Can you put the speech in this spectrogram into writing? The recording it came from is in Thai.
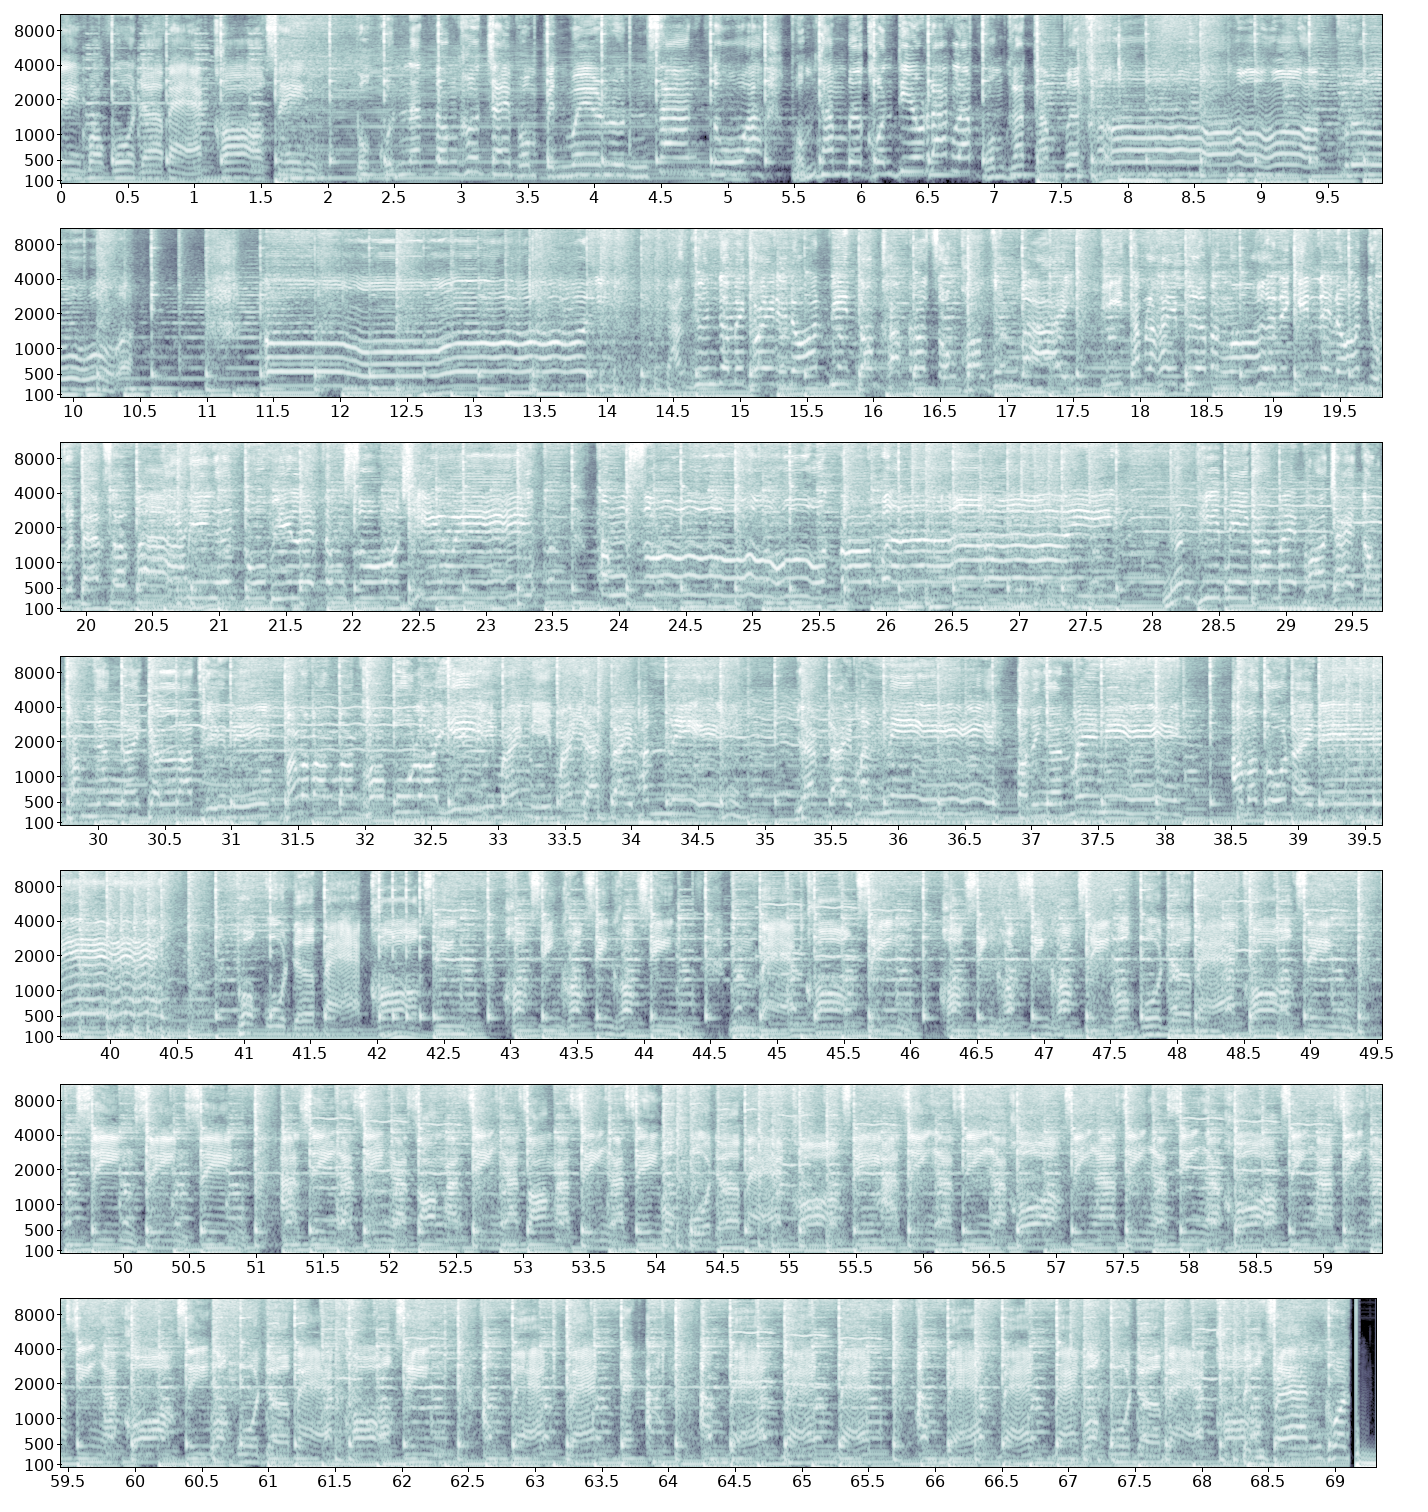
ซิงพวกกูเดอะแบกคอกซิงพวกคุณน่ะต้องเข้าใจผมเป็นวัยรุ่นสร้างตัว ผมทำเพื่อคนที่รักและผมก็ทำเพื่อครอบครัวโอ้ยกลางคืนก็ไม่ค่อยได้นอน พี่ต้องขับรถส่งของถึงบ่าย พี่ทำแล้วให้เพื่อบังงอเพื่อได้กินได้นอนอยู่กันแบบสบายมีเงินกูพี่เลยต้องสู้ชีวิต ต้องสู้ต่อไปเงินที่ อนที่เงินไม่มี เอามากูหน่อยเดพวกกูเดิแบกคอกสิงคอกสิงคอกสิงคอกสิงมันแบกคอกสิงคอกสิงคอกสิงคอกสิงพวกกูเดิแบกคอกสิงสิงสิงสิงอะสิงอะสิงอะซองอะสิงอะซองอะสิงอะสิงพวกกูเดิแบกคอกสิงอะสิงอะสิงอะคอ คน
